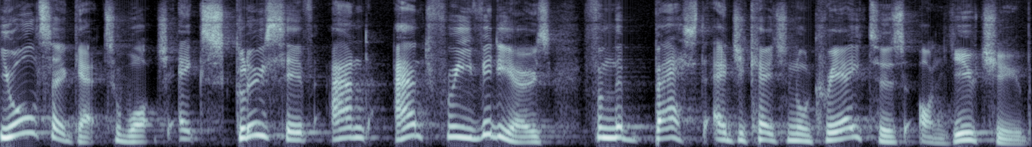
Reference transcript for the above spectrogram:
you also get to watch exclusive and ad free videos from the best educational creators on YouTube.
